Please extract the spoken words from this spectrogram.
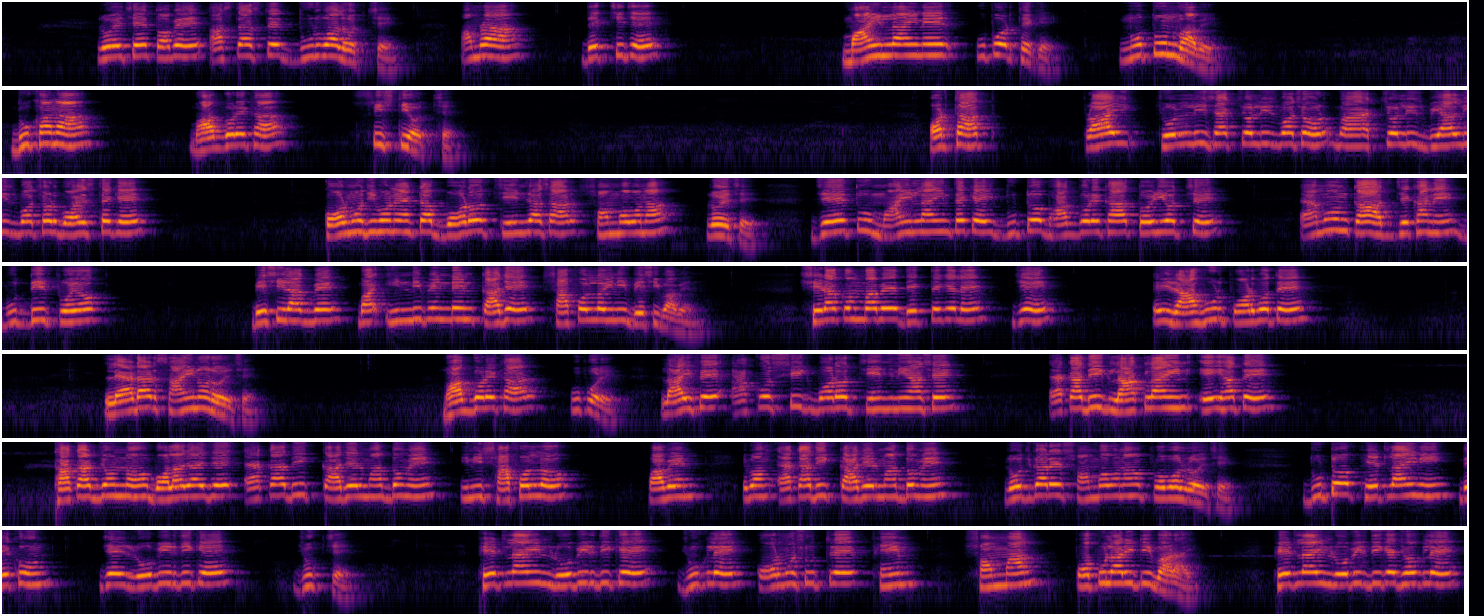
রয়েছে, তবে আস্তে আস্তে দুর্বল হচ্ছে। আমরা দেখছি যে মাইন লাইনের উপর থেকে নতুনভাবে দুখানা ভাগ্যরেখা সৃষ্টি হচ্ছে। অর্থাৎ প্রায় চল্লিশ, একচল্লিশ বছর বা একচল্লিশ, বিয়াল্লিশ বছর বয়স থেকে কর্মজীবনে একটা বড় চেঞ্জ আসার সম্ভাবনা রয়েছে। যেহেতু মাইন লাইন থেকেই দুটো ভাগ্যরেখা তৈরি হচ্ছে, এমন কাজ যেখানে বুদ্ধির প্রয়োগ বেশি লাগবে বা ইন্ডিপেন্ডেন্ট কাজে সাফল্য ইনি বেশি পাবেন। সেরকমভাবে দেখতে গেলে যে এই রাহুর পর্বতে ল্যাডার সাইনও রয়েছে। ভাগ্যরেখার উপরে। লাইফে আকস্মিক বড় চেঞ্জ নিয়ে আসে। একাধিক লাখ লাইন এই হাতে থাকার জন্য বলা যায় যে একাধিক কাজের মাধ্যমে ইনি সাফল্য পাবেন এবং একাধিক কাজের মাধ্যমে রোজগারের সম্ভাবনাও প্রবল রয়েছে। দুটো ফেট লাইনই দেখুন যে রবির দিকে ঝুঁকছে। ফেট লাইন রবির দিকে ঝুঁকলে কর্মসূত্রে ফেম, সম্মান, পপুলারিটি বাড়ায়। ফেডলাইন রবির দিকে ঝুঁকলে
